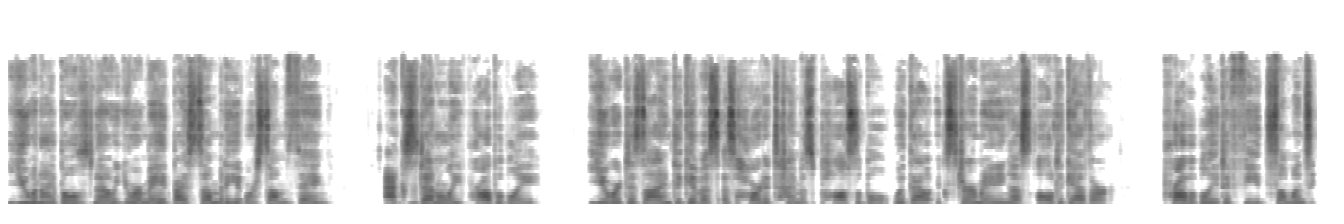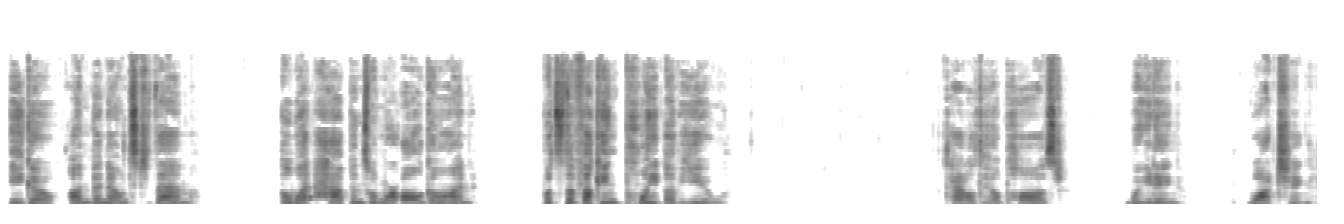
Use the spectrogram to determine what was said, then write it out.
You and I both know you were made by somebody or something. Accidentally, probably. You were designed to give us as hard a time as possible without exterminating us altogether, probably to feed someone's ego, unbeknownst to them. But what happens when we're all gone? What's the fucking point of you? Tattletale paused, waiting, watching.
